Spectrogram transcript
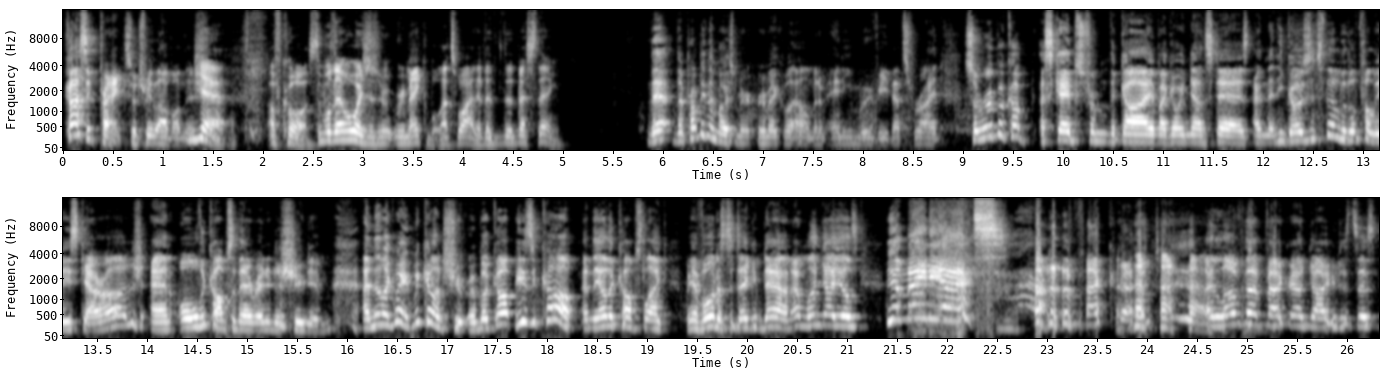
Classic pranks which we love on this show. Yeah, of course. Well, they're always just remakeable. That's why. They're the, the best thing. They're, they're probably the most re- remakeable element of any movie, that's right. So Robocop escapes from the guy by going downstairs, and then he goes into the little police garage, and all the cops are there ready to shoot him. And they're like, wait, we can't shoot Robocop, he's a cop! And the other cop's like, we have orders to take him down, and one guy yells, You're maniacs! out of the background. I love that background guy who just says,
